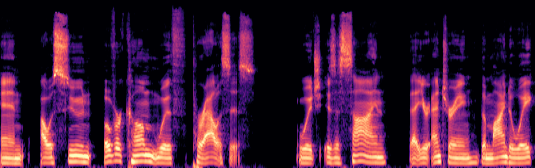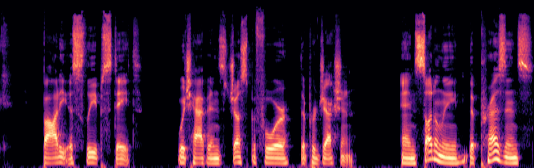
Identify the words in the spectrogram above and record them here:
and I was soon overcome with paralysis, which is a sign that you're entering the mind awake, body asleep state, which happens just before the projection. And suddenly, the presence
